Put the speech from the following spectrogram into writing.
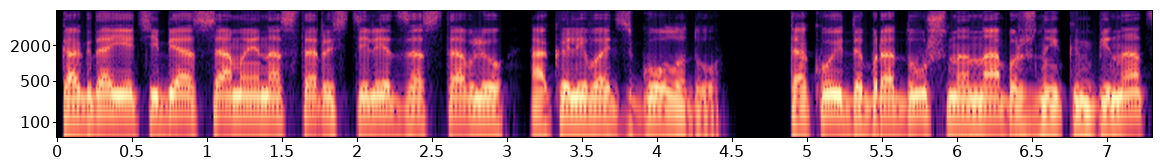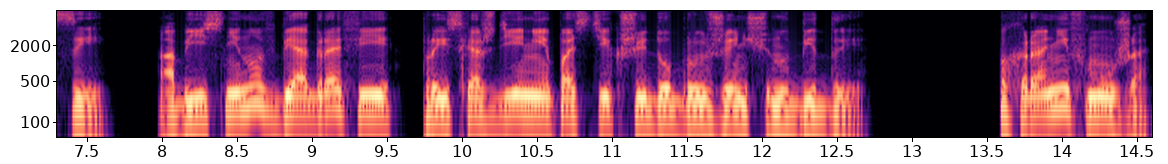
когда я тебя, самое на старости лет, заставлю околевать с голоду». Такой добродушно-набожной комбинацией объяснено в биографии происхождение постигшей добрую женщину беды. Похоронив мужа,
